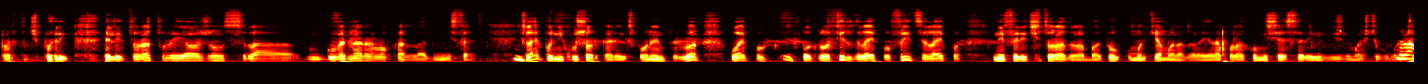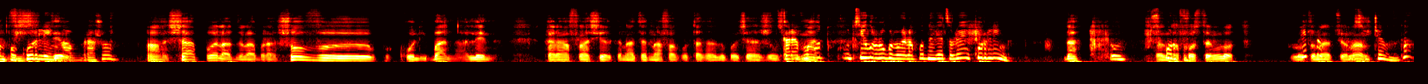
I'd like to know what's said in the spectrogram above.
participării electoratului, au ajuns la guvernarea locală, la administrație. Și l-ai pe Nicușor, care e exponentul lor, o ai pe, pe Clotilde, l-ai pe Friță, l-ai pe nefericitul ăla de la Bacău, cum îl cheamă ăla de la, era pe la Comisia SRI, nici nu mai știu cum Nu l-am pe Viziteu. Curling la Brașov. Așa, pe ăla de la Brașov, uh, Coliban, Alen, care a aflat și el că n-a terminat facultatea după ce a ajuns Care a primar. făcut singurul lucru pe care l-a făcut în viața lui e curling. Da, când a Sportul. fost în lot. Lotul Exact, național. Ziceam, da.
